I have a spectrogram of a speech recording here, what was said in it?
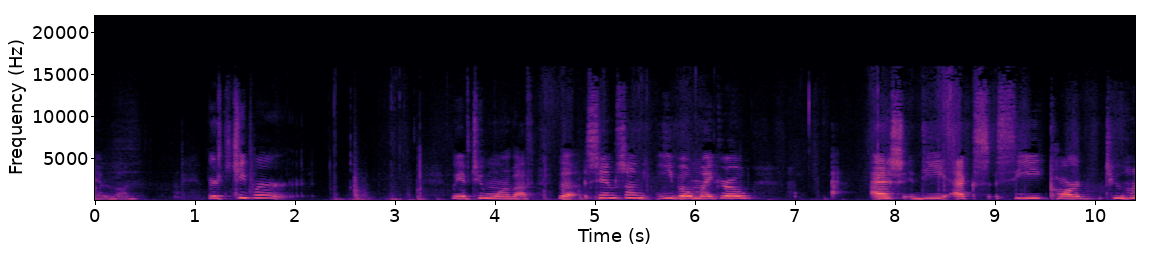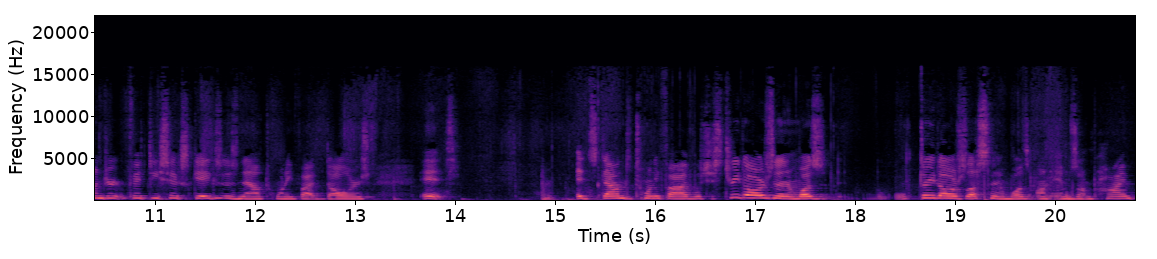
Amazon. There's cheaper. We have two more left. The Samsung Evo Micro SDXC card, 256 gigs, is now $25. It's it's down to 25, which is three dollars than it was three dollars less than it was on Amazon Prime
